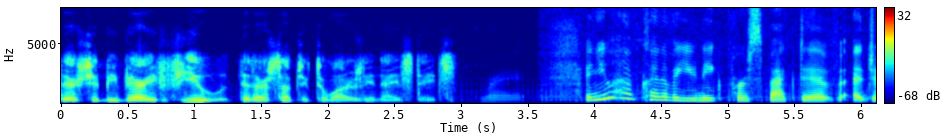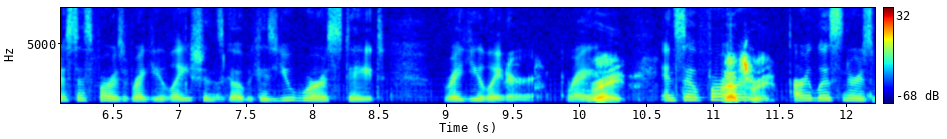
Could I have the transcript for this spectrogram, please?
there should be very few that are subject to waters of the United States. And you have kind of a unique perspective uh, just as far as regulations go because you were a state regulator, right? Right. And so for our, right. our listeners,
